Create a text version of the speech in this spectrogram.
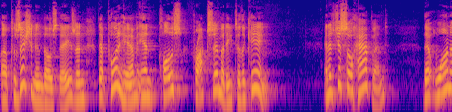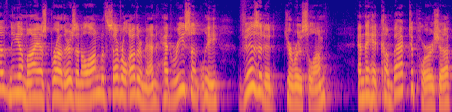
uh, position in those days and that put him in close proximity to the king. And it just so happened that one of Nehemiah's brothers, and along with several other men, had recently visited Jerusalem and they had come back to Persia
